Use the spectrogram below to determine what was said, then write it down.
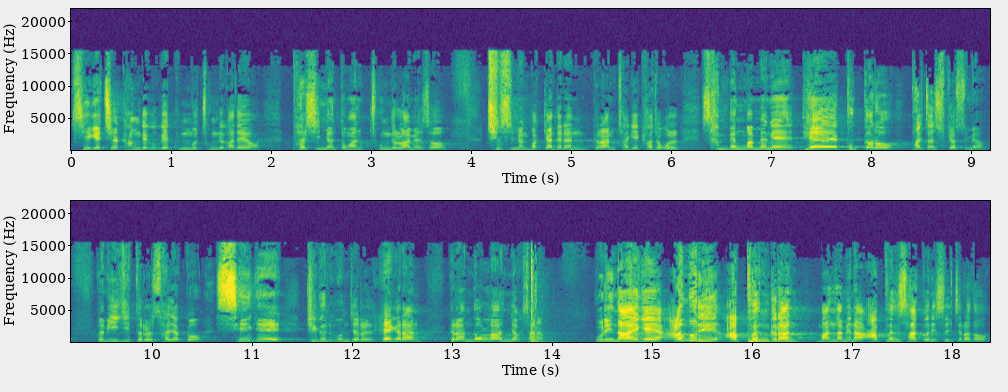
세계 최강대국의 국무총리가 되어 80년 동안 총리를 하면서 70명밖에 안 되는 그러한 자기 가족을 300만 명의 대국가로 발전시켰으며 그럼 이집트를 살렸고 세계의 기근 문제를 해결한 그러한 놀라운 역사는 우리 나에게 아무리 아픈 그러한 만남이나 아픈 사건이 있을지라도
